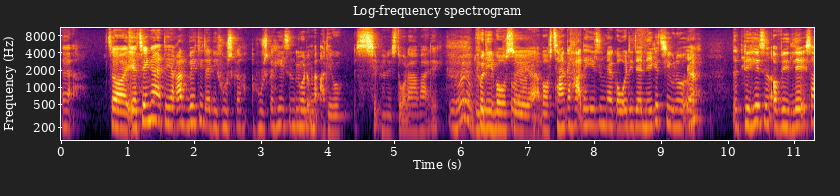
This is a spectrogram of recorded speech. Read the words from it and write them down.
Ja. ja. Så jeg tænker, at det er ret vigtigt, at vi husker, husker hele tiden på mm. det. Og det er jo simpelthen et stort arbejde, ikke? Jo, jo, det Fordi vores, øh, vores tanker har det hele tiden med at gå over i de der negative noget, ja. ikke? Det bliver hele tiden, og vi læser,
